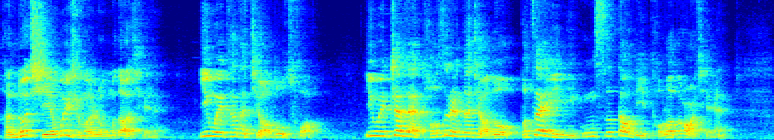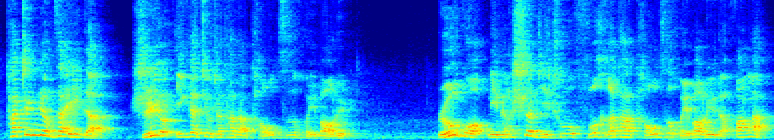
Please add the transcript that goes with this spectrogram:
很多企业为什么融不到钱？因为它的角度错了。因为站在投资人的角度，不在于你公司到底投了多少钱，他真正在意的只有一个，就是他的投资回报率。如果你能设计出符合他投资回报率的方案，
